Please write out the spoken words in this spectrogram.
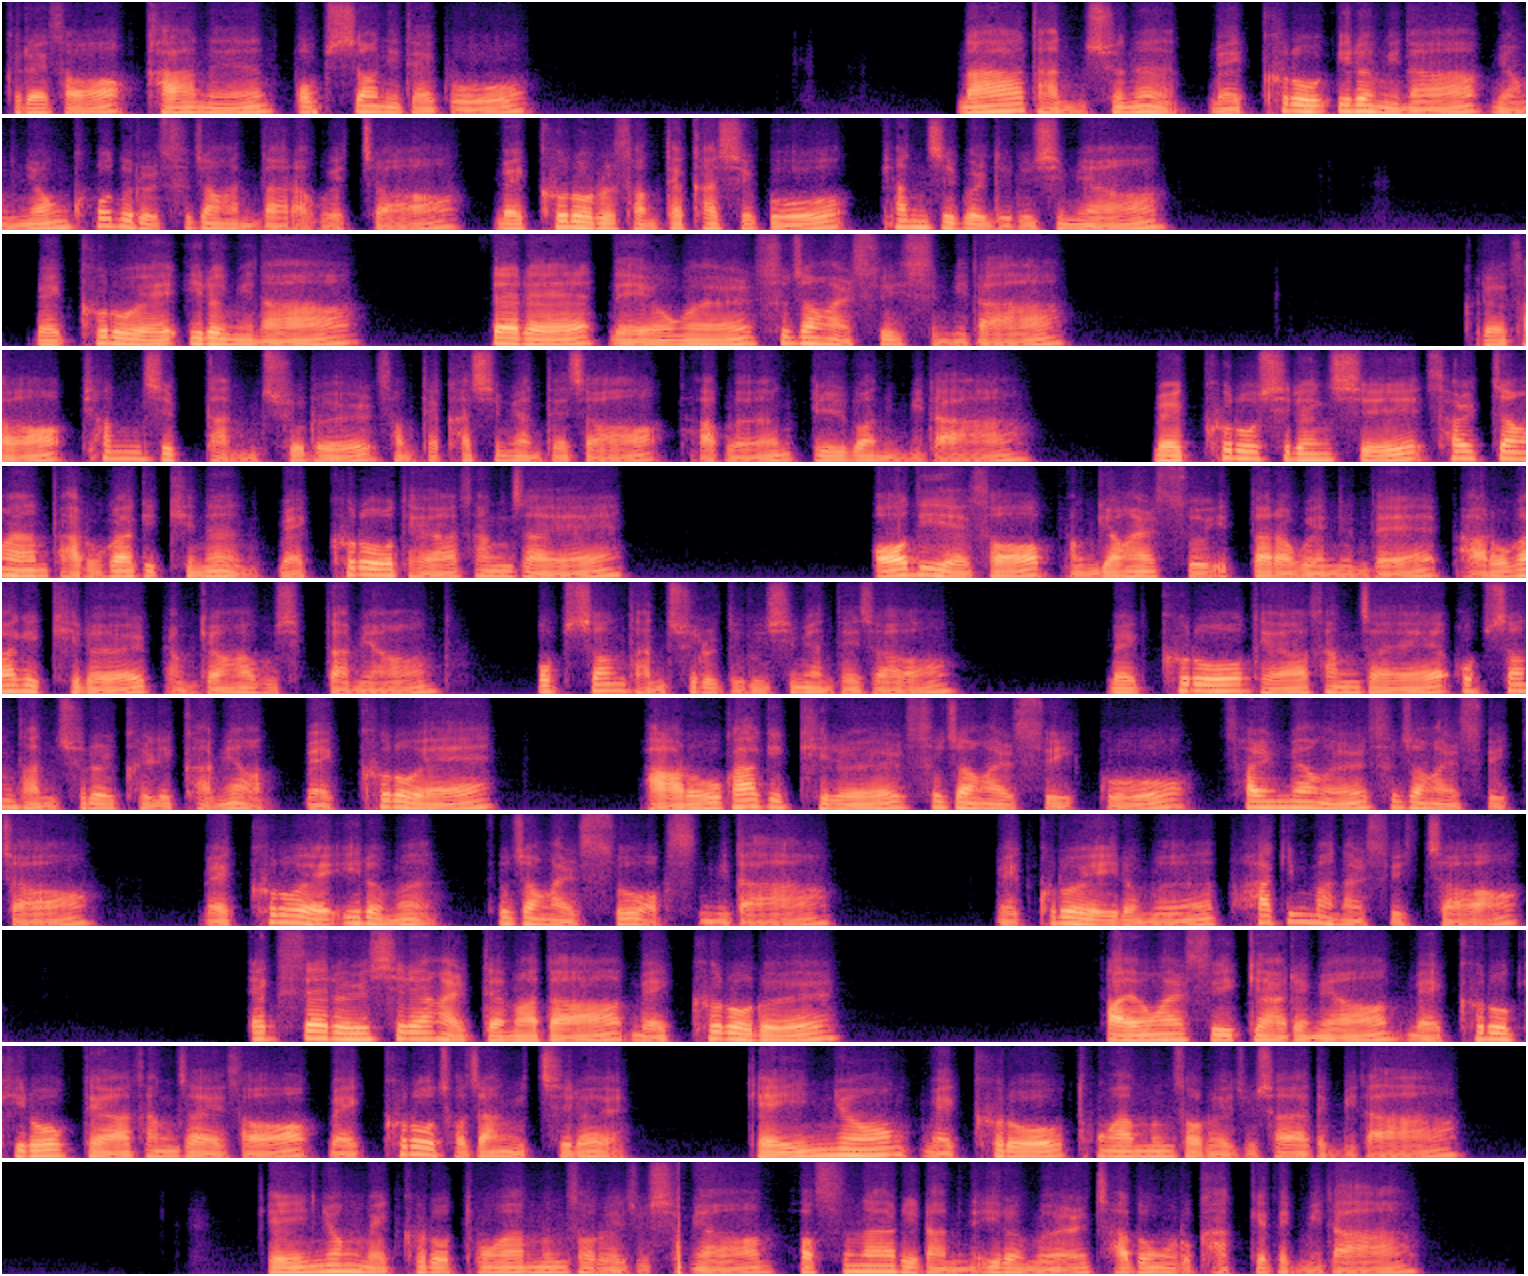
그래서 가는 옵션이 되고 나 단추는 매크로 이름이나 명령 코드를 수정한다라고 했죠. 매크로를 선택하시고 편집을 누르시면 매크로의 이름이나 셀의 내용을 수정할 수 있습니다. 그래서 편집 단추를 선택하시면 되죠. 답은 1번입니다. 매크로 실행 시 설정한 바로가기 키는 매크로 대화 상자에 어디에서 변경할 수 있다라고 했는데 바로가기 키를 변경하고 싶다면 옵션 단추를 누르시면 되죠. 매크로 대화 상자의 옵션 단추를 클릭하면 매크로의 바로 가기 키를 수정할 수 있고 설명을 수정할 수 있죠. 매크로의 이름은 수정할 수 없습니다. 매크로의 이름은 확인만 할 수 있죠. 엑셀을 실행할 때마다 매크로를 사용할 수 있게 하려면 매크로 기록 대화 상자에서 매크로 저장 위치를 개인용 매크로 통합 문서로 해주셔야 됩니다. 개인용 매크로 통합 문서로 해주시면 Personal이라는 이름을 자동으로 갖게 됩니다.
